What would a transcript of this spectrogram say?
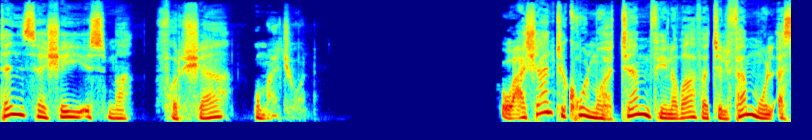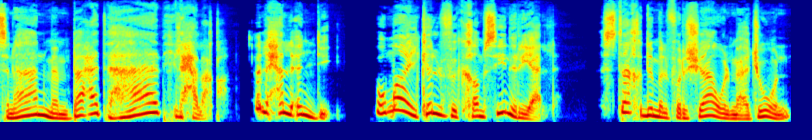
تنسى شيء اسمه فرشاة ومعجون. وعشان تكون مهتم في نظافة الفم والأسنان من بعد هذه الحلقة الحل عندي وما يكلفك خمسين ريال. استخدم الفرشاة والمعجون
